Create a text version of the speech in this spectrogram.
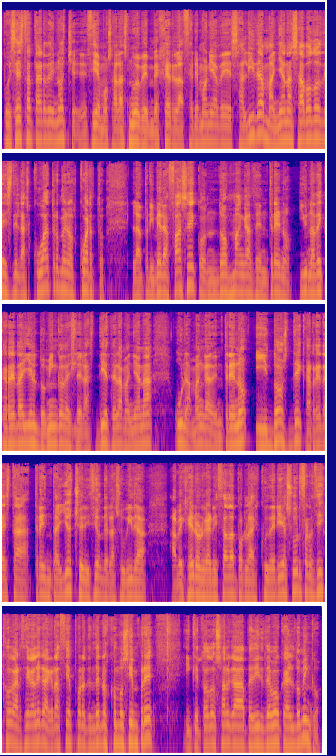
Pues esta tarde noche, decíamos a las 9 en Vejer, la ceremonia de salida, mañana sábado desde las 4 menos cuarto. La primera fase con dos mangas de entreno y una de carrera y el domingo desde las 10 de la mañana una manga de entreno y dos de carrera. Esta 38 edición de la subida a Vejer organizada por la Escudería Sur. Francisco García Galera, gracias por atendernos como siempre y que todo salga a pedir de boca el domingo.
